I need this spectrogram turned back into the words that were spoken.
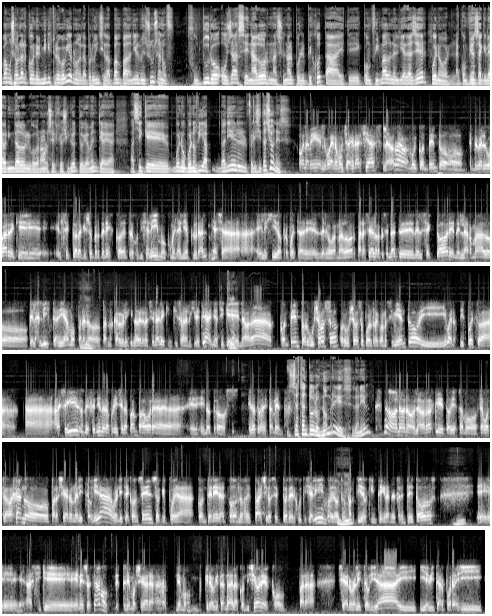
Vamos a hablar con el ministro de Gobierno de la provincia de La Pampa, Daniel Benzúzano, futuro o ya senador nacional por el PJ, este, confirmado en el día de ayer. Bueno, la confianza que le ha brindado el gobernador Sergio Silote, obviamente. Eh, así que, bueno, buenos días, Daniel, felicitaciones. Hola Miguel, bueno, muchas gracias. La verdad, muy contento en primer lugar de que el sector al que yo pertenezco dentro del justicialismo, como es la línea plural, me haya elegido a propuesta del gobernador para ser el representante del sector en el armado de las listas, digamos, para, los, para los cargos legisladores nacionales que, que van a elegir este año. Así que la verdad, contento, orgulloso, orgulloso por el reconocimiento y, bueno, dispuesto a, a, seguir defendiendo la provincia de La Pampa ahora en, en otros en otros estamentos. ¿Ya están todos los nombres, Daniel? No, no, no. La verdad que todavía estamos estamos trabajando para llegar a una lista de unidad, una lista de consenso que pueda contener a todos los espacios, los sectores del justicialismo, de los otros partidos que integran el Frente de Todos. eh, así que en eso estamos. Esperemos llegar a, digamos, creo que están dadas las condiciones como para llegar a una lista de unidad y, y evitar por ahí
